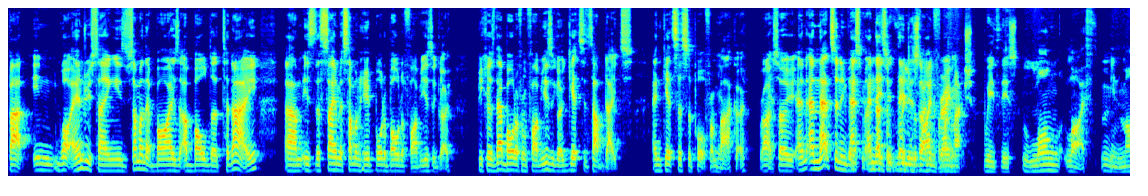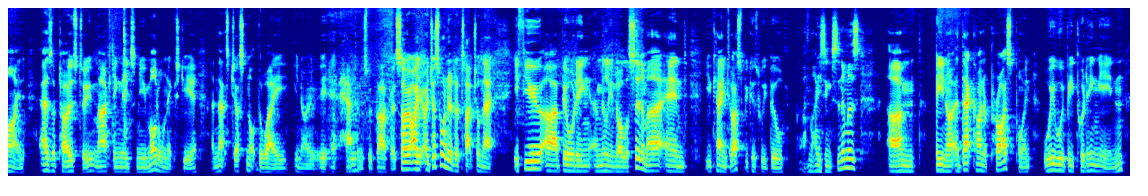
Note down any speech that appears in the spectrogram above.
But in what Andrew's saying is, someone that buys a Balder today um, is the same as someone who bought a Balder five years ago, because that Balder from five years ago gets its updates and gets the support from Barco, right? So, and and that's an investment. and that's they're, a they're really designed very much with this long life in mind, as opposed to marketing needs a new model next year, and that's just not the way you know it, it happens with Barco. So I, I just wanted to touch on that. If you are building a million dollar cinema and you came to us because we build amazing cinemas, um, you know at that kind of price point, we would be putting in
